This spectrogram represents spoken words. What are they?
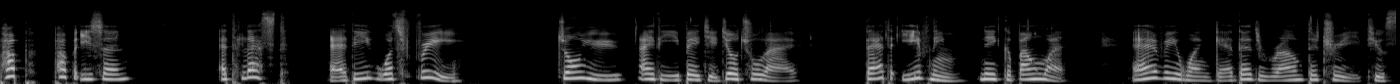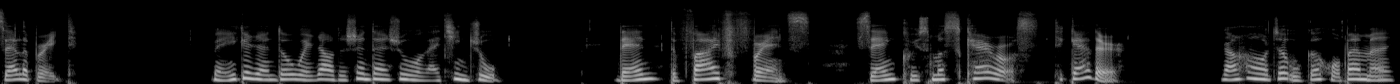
，pop pop 一声。At last, Eddie was free。终于，艾迪被解救出来。That evening，那个傍晚，everyone gathered around the tree to celebrate。每一个人都围绕着圣诞树来庆祝。Then the five friends sang Christmas carols together。然后这五个伙伴们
